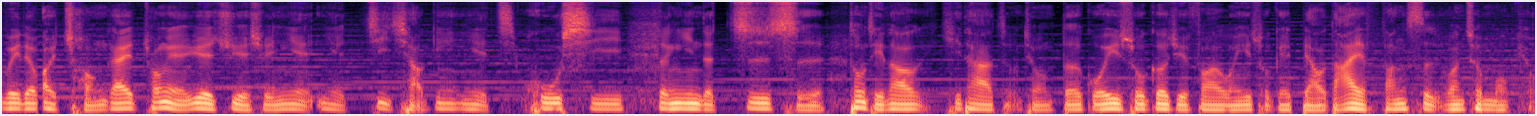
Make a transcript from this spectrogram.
为了爱重该冲演乐曲的时候，你也你也技巧跟你也呼吸声音的支持，通提到其他从德国艺术歌曲、法文艺术给表达的方式完全冇强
